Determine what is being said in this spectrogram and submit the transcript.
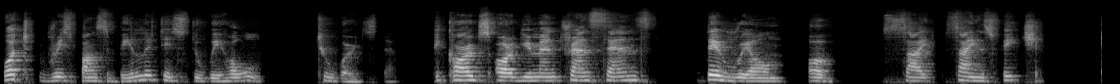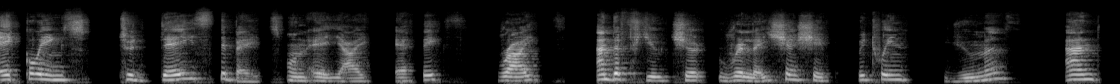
what responsibilities do we hold towards them? Picard's argument transcends the realm of sci- science fiction, echoing today's debates on AI ethics, rights, and the future relationship between humans and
